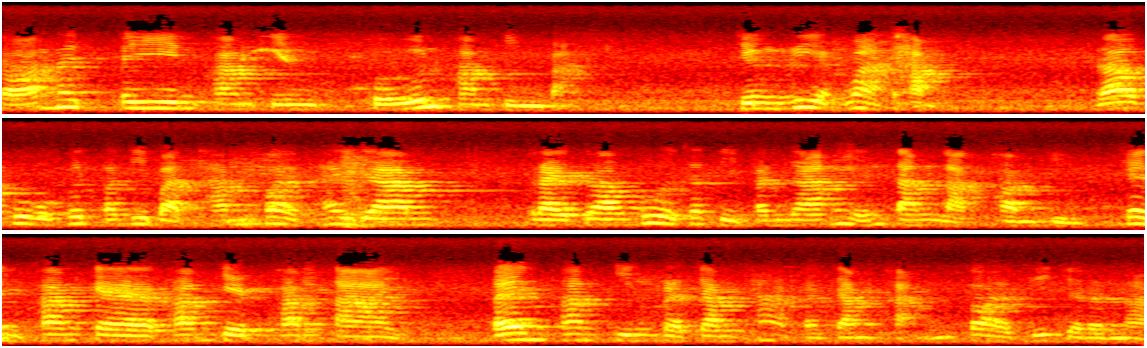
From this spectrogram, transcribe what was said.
สอนให้ปีนความจริงฝืนความจริงไปจึงเรียกว่าธรรม เราผู้ประพฤติปฏิบัติธรรมก็พยายามไตรตรองผู้สติปัญญาให้เห็นตามหลักความจริง เช่น ความแก่ความเจ็บความตาย เป็นความจริงประจำธาตุประจำขันก็ให้พิจารณา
